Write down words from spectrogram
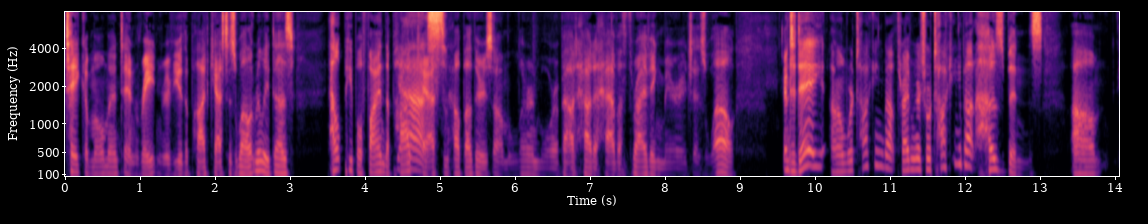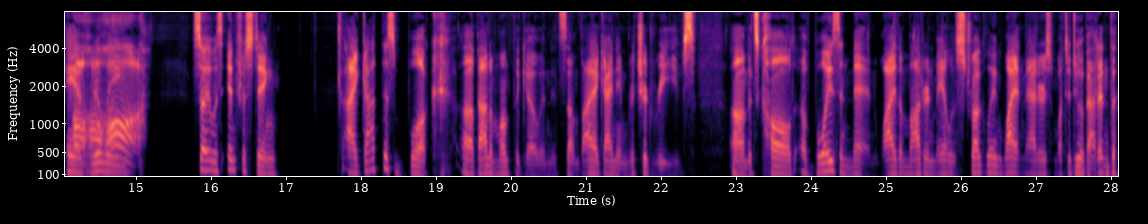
take a moment and rate and review the podcast as well. It really does help people find the podcast yes. and help others um, learn more about how to have a thriving marriage as well. And today um, we're talking about thriving marriage. We're talking about husbands. Um, and uh-huh. really so it was interesting. I got this book uh, about a month ago, and it's um, by a guy named Richard Reeves. Um, it's called Of Boys and Men Why the Modern Male is Struggling, Why It Matters, and What to Do About it. And the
